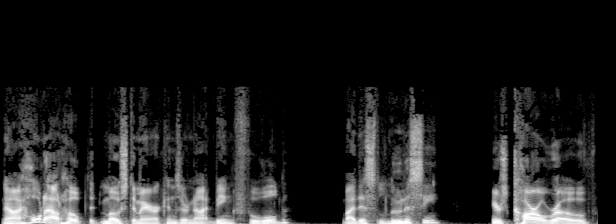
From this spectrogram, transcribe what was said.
Now, I hold out hope that most Americans are not being fooled by this lunacy. Here's Karl Rove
